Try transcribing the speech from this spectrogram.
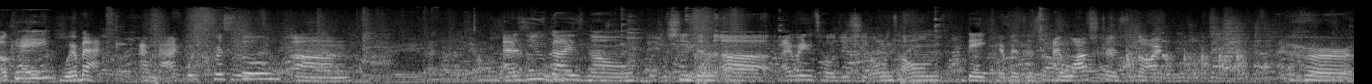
Okay, we're back. I'm back with Crystal. Um, as you guys know, she's in. Uh, I already told you she owns her own daycare business. I watched her start her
